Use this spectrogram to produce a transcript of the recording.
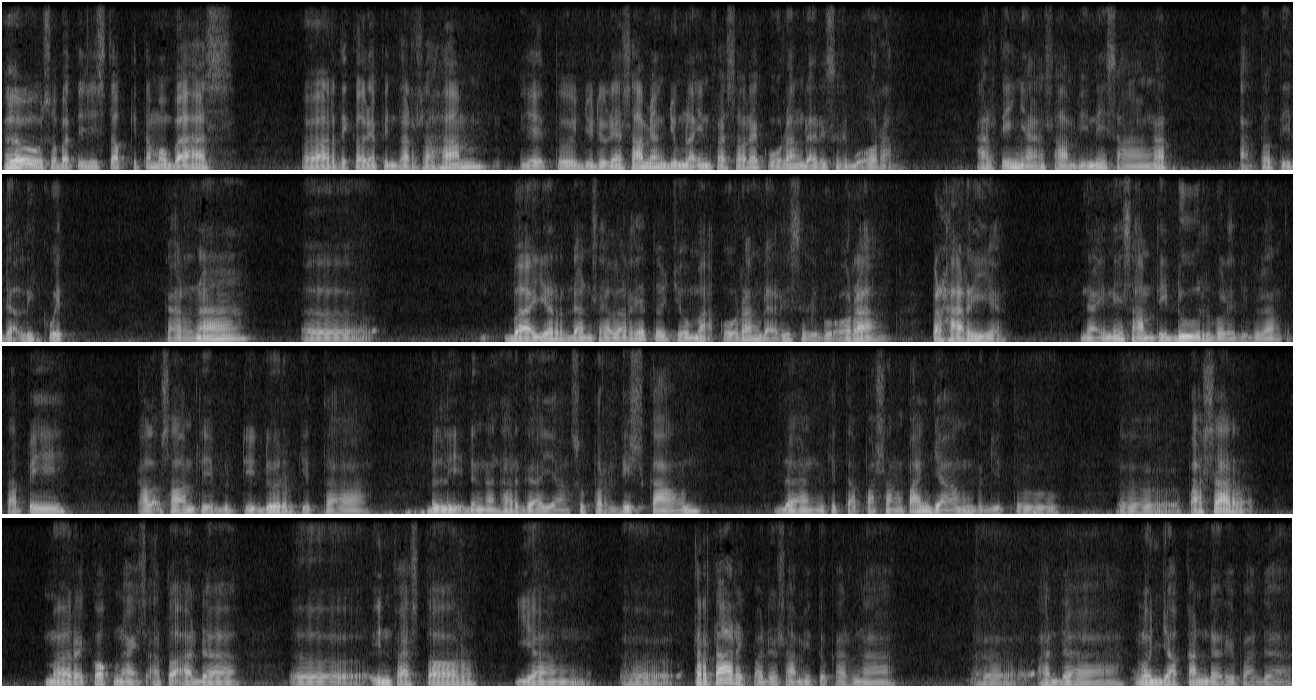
Halo Sobat Easy Stock, kita mau bahas uh, artikelnya Pintar Saham yaitu judulnya saham yang jumlah investornya kurang dari 1000 orang. Artinya saham ini sangat atau tidak liquid karena uh, buyer dan sellernya itu cuma kurang dari 1000 orang per hari ya. Nah ini saham tidur boleh dibilang tetapi kalau saham tidur kita beli dengan harga yang super discount dan kita pasang panjang begitu eh, pasar merecognize atau ada eh, investor yang eh, tertarik pada saham itu karena eh, ada lonjakan daripada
